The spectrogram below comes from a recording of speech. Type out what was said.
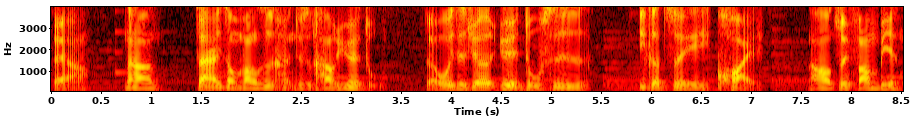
对啊。那再来一种方式，可能就是靠阅读。对，我一直觉得阅读是一个最快，然后最方便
